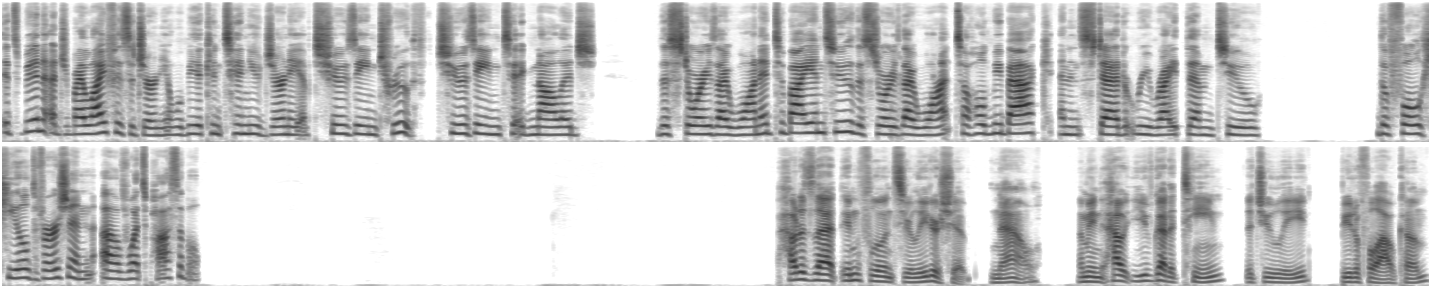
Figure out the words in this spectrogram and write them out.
it's been a, my life is a journey. It will be a continued journey of choosing truth, choosing to acknowledge the stories I wanted to buy into, the stories I want to hold me back, and instead rewrite them to the full healed version of what's possible. How does that influence your leadership now? I mean, how you've got a team that you lead, beautiful outcome.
